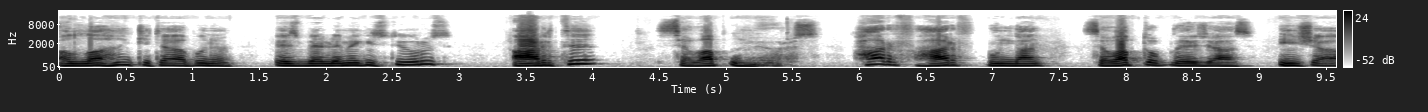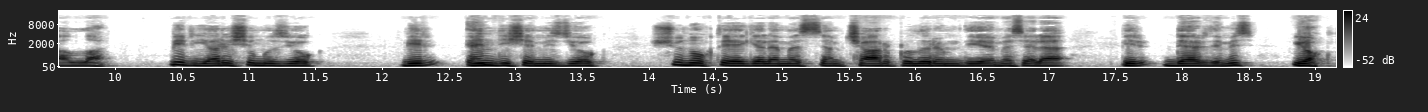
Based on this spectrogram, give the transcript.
Allah'ın kitabını ezberlemek istiyoruz. Artı sevap umuyoruz. Harf harf bundan sevap toplayacağız inşallah. Bir yarışımız yok, bir endişemiz yok. Şu noktaya gelemezsem çarpılırım diye mesela bir derdimiz yok.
